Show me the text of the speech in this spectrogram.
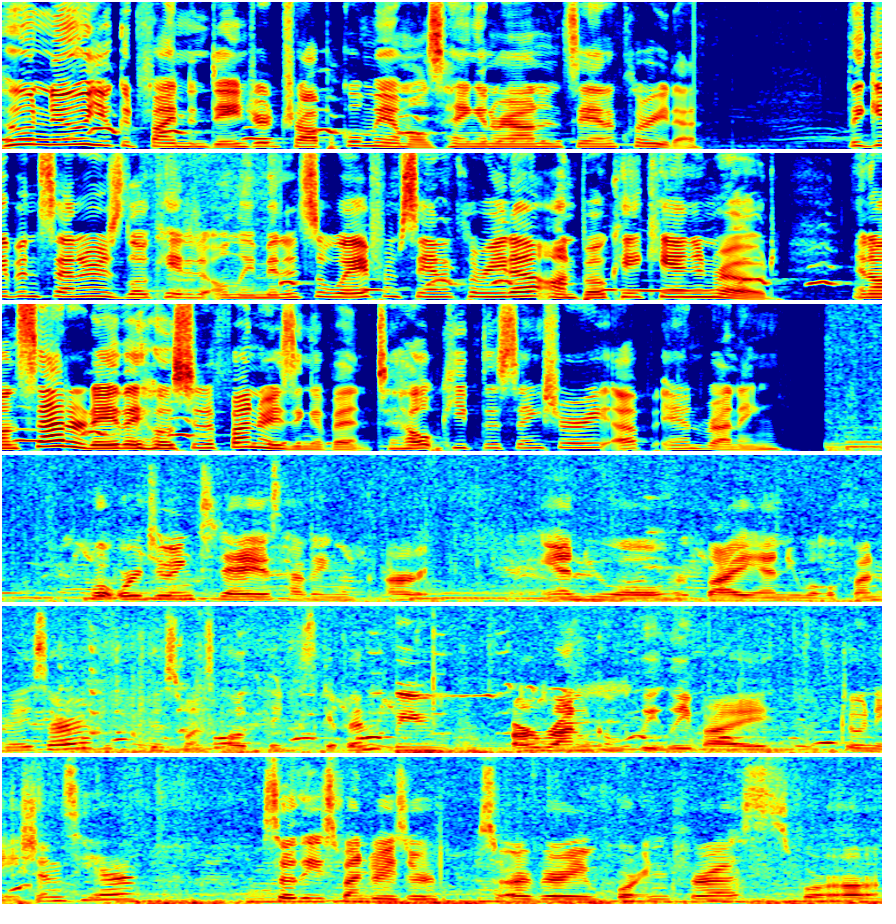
Who knew you could find endangered tropical mammals hanging around in Santa Clarita? The Gibbon Center is located only minutes away from Santa Clarita on Bouquet Canyon Road. And on Saturday, they hosted a fundraising event to help keep the sanctuary up and running. What we're doing today is having our annual or biannual fundraiser. This one's called Thanks-Gibbon. We are run completely by donations here. So these fundraisers are very important for us for our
